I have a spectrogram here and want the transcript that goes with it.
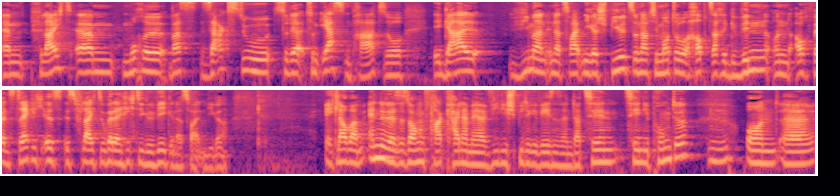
Ähm, vielleicht, ähm, Muchel, was sagst du zu der, zum ersten Part? So, egal wie man in der zweiten Liga spielt, so nach dem Motto, Hauptsache gewinnen und auch wenn es dreckig ist, ist vielleicht sogar der richtige Weg in der zweiten Liga. Ich glaube, am Ende der Saison fragt keiner mehr, wie die Spiele gewesen sind. Da zählen, zählen die Punkte. Und äh,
